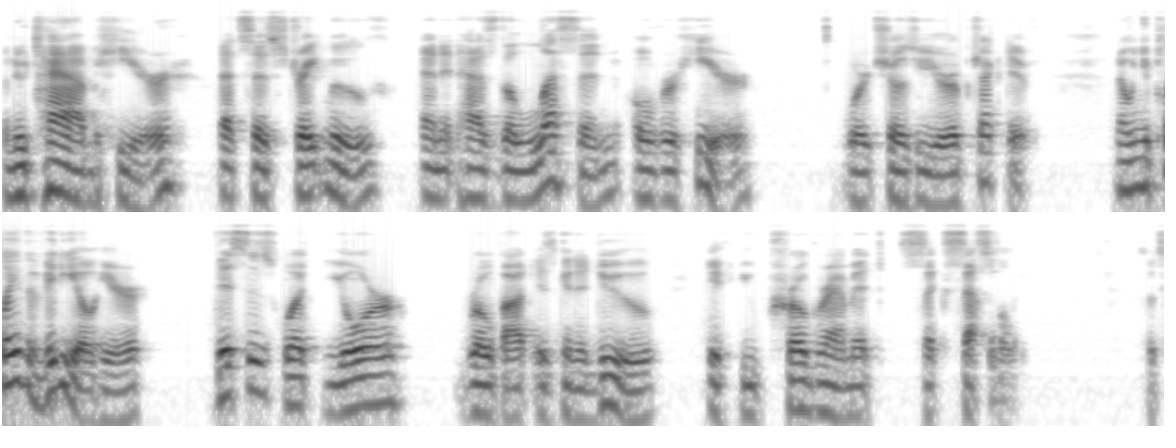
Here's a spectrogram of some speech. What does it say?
a new tab here that says straight move and it has the lesson over here where it shows you your objective. Now when you play the video here, this is what your robot is going to do if you program it successfully. So it's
